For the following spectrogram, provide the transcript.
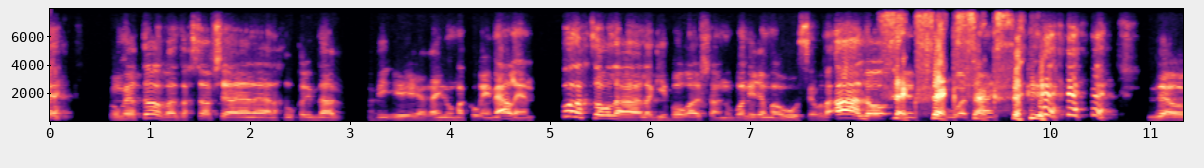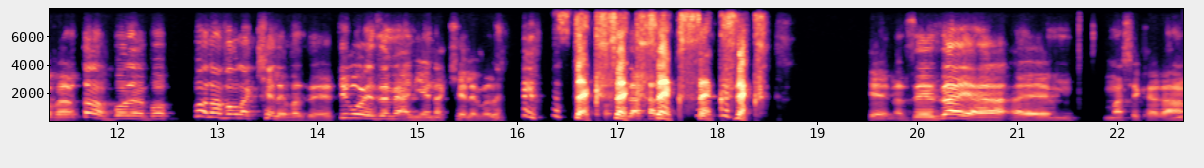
הוא אומר, טוב, אז עכשיו שאנחנו יכולים להביא, ראינו מה קורה עם אלן, בוא נחזור לגיבור על שלנו, בוא נראה מה הוא עושה. הוא אומר, אה, לא. סקס, סקס, סקס. זהו, אבל טוב, בוא, בוא, בוא נעבור לכלב הזה, תראו איזה מעניין הכלב הזה. סקס, סקס, סקס, סקס, סקס. כן, אז זה היה מה שקרה.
